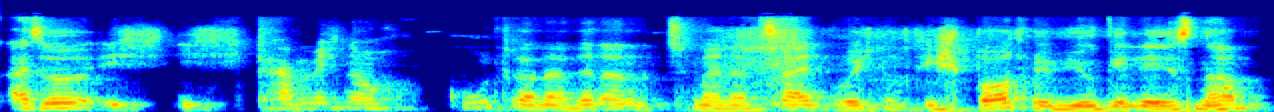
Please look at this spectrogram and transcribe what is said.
also ich, ich kann mich noch gut daran erinnern, zu meiner Zeit, wo ich noch die Sportreview gelesen habe,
